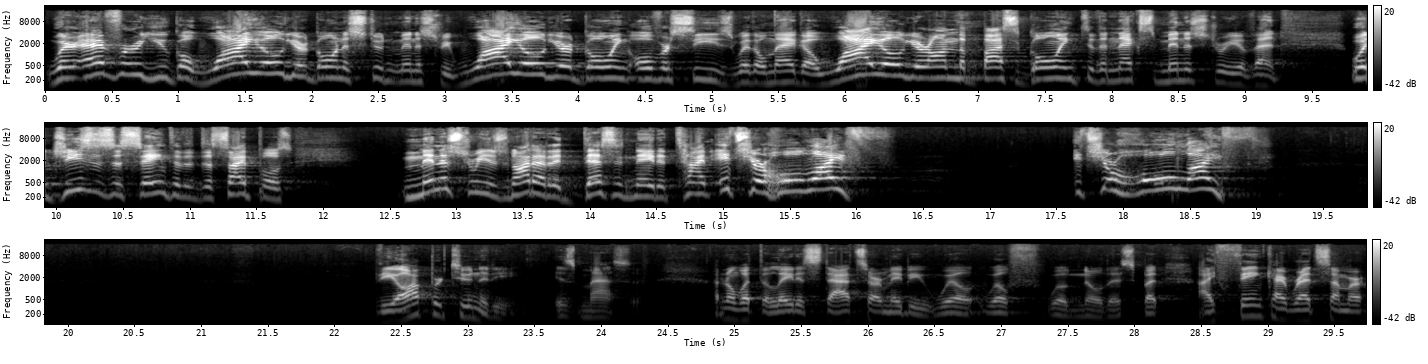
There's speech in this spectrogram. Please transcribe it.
Wherever you go, while you're going to student ministry, while you're going overseas with Omega, while you're on the bus going to the next ministry event, what Jesus is saying to the disciples ministry is not at a designated time, it's your whole life. It's your whole life. The opportunity is massive. I don't know what the latest stats are. Maybe Will, Will will know this, but I think I read somewhere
